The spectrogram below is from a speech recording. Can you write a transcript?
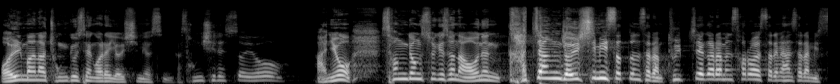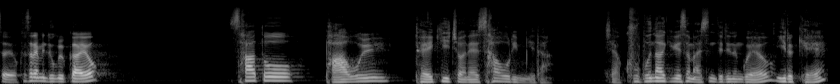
얼마나 종교 생활에 열심히 였습니까? 성실했어요. 아니요. 성경 속에서 나오는 가장 열심히 있었던 사람, 둘째가라면 서로 할 사람이 한 사람 있어요. 그 사람이 누굴까요? 사도 바울 되기 전에 사울입니다. 제가 구분하기 위해서 말씀드리는 거예요. 이렇게.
